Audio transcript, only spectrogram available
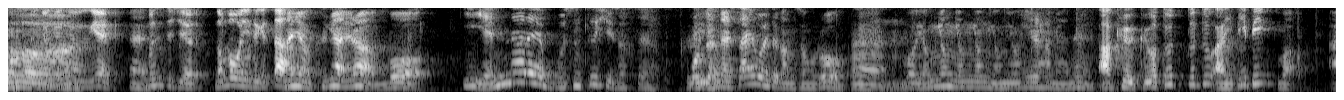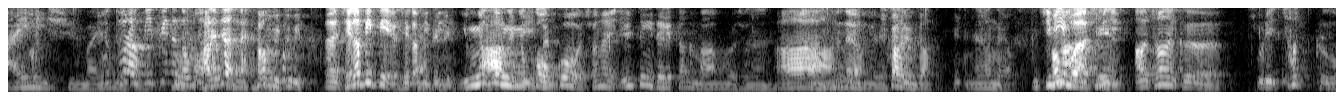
어. 영영영의 네. 무슨 뜻이에요? 넘버원이 되겠다. 아니요 그게 아니라 뭐 이 옛날에 무슨 뜻이 있었어요. 그 뭔데요? 옛날 싸이월드 감성으로 네. 뭐000001 하면은 아그 그거 뚜뚜뚜 아니 삐삐? 뭐 아이리슈 막 이런 거 뚜뚜랑. 삐삐는 너무 다르지 않나요? 뚜비 뚜비. 네, 제가 삐삐예요, 제가 네, 삐삐. 삐삐. 660, 아, 660. 그랬고 저는 1등이 되겠다는 마음으로 저는 아 좋네요. 축하드립니다. 1등 되셨네요. 지민이 저만- 뭐야, 지민이? 아 저는 그 우리 첫 그거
